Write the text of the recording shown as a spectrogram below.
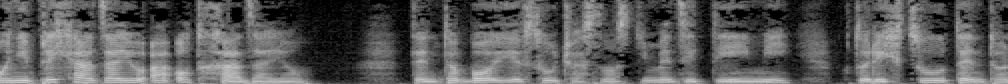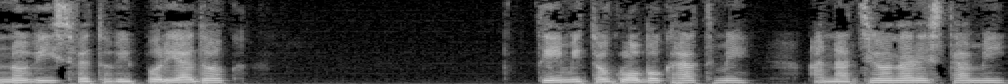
Oni prichádzajú a odchádzajú. Tento boj je v súčasnosti medzi tými, ktorí chcú tento nový svetový poriadok, týmito globokratmi a nacionalistami,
